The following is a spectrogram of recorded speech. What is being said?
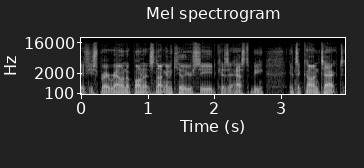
if you spray Roundup on it, it's not going to kill your seed because it has to be it's a contact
